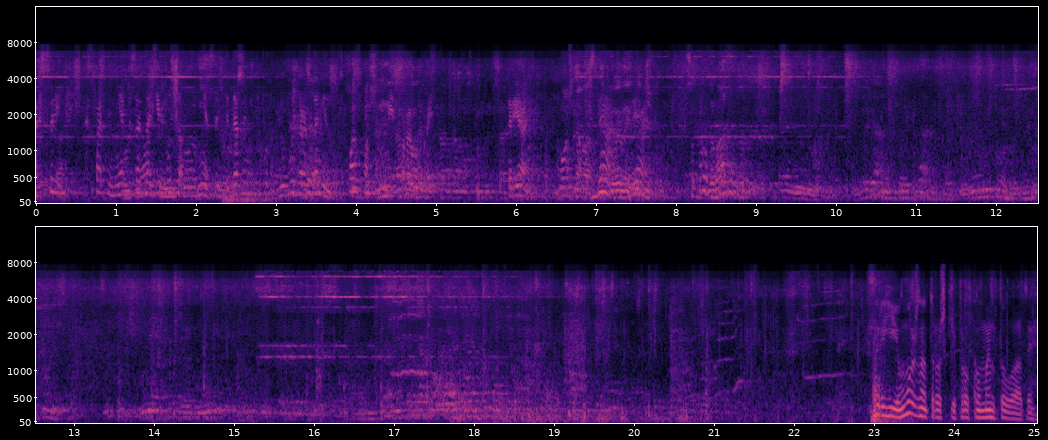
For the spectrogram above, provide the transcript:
А смотри, кстати, не обязательно депутат. Нет, смотрите, даже не депутат. Любой гражданин с паспортом имеет право выходить. Это реально. Можна вас Да, на хвилиночку? Сергію, можна трошки прокоментувати?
